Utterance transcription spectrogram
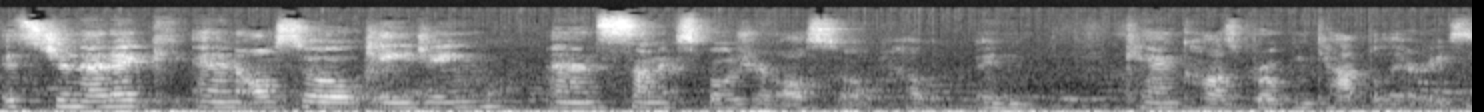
It's genetic and also aging and sun exposure also help and can cause broken capillaries.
